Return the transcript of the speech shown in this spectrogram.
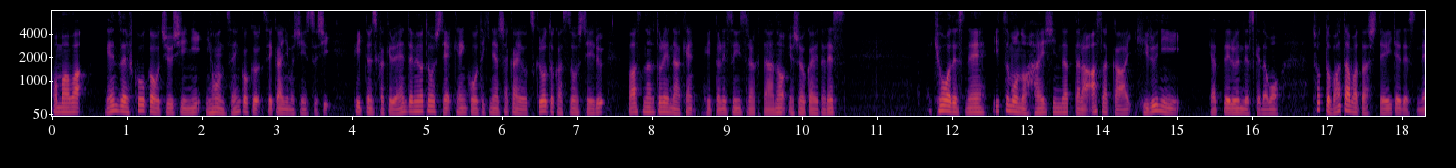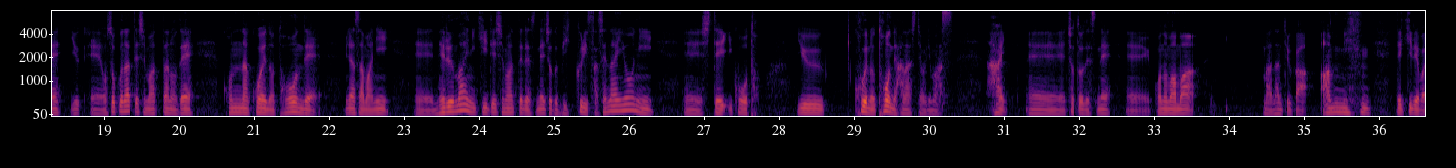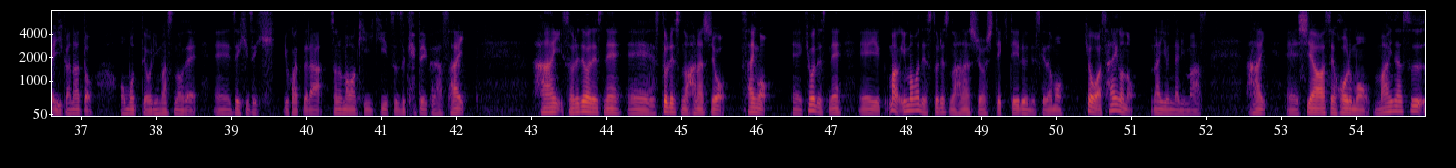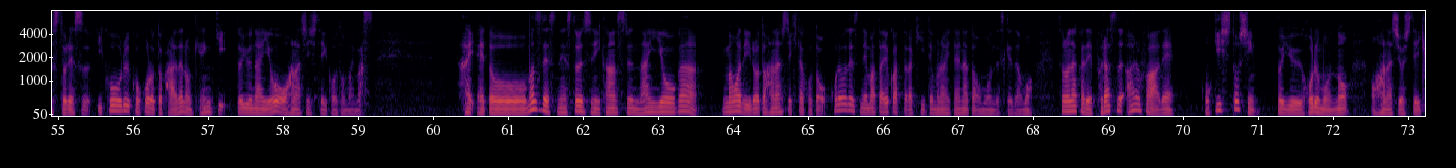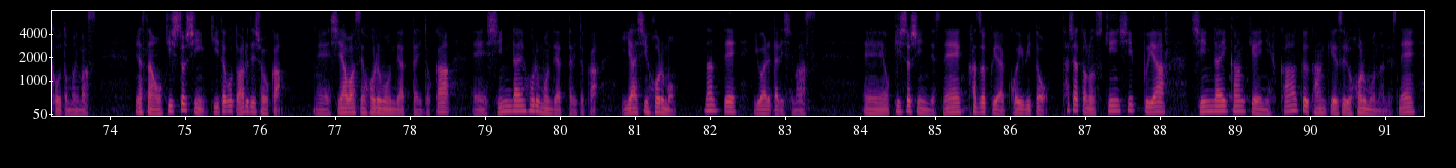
こんばんは。現在福岡を中心に日本全国、世界にも進出し、フィットネスかけるエンタメを通して健康的な社会を作ろうと活動しているパーソナルトレーナー兼フィットネスインストラクターの吉岡優太です。今日はですね、いつもの配信だったら朝か昼にやってるんですけども、ちょっとバタバタしていてですね、えー、遅くなってしまったので、こんな声のトーンで皆様に、えー、寝る前に聞いてしまってですね、ちょっとびっくりさせないように、えー、していこうという声のトーンで話しております。はい。えー、ちょっとですね、えこのまま、まあなんていうか、安眠できればいいかなと思っておりますので、えー、ぜひぜひ、よかったらそのまま聞き続けてください。はい、それではですね、えー、ストレスの話を最後、えー、今日ですね、えー、まあ、今までストレスの話をしてきているんですけども、今日は最後の内容になります。はい、えー、幸せホルモンマイナスストレスイコール心と体の元気という内容をお話ししていこうと思います。はい、えっ、と、まずですね、ストレスに関する内容が、今までいろいろと話してきたこと、これをですね、またよかったら聞いてもらいたいなと思うんですけども、その中でプラスアルファで、オキシトシンというホルモンのお話をしていこうと思います。皆さん、オキシトシン聞いたことあるでしょうか、えー、幸せホルモンであったりとか、えー、信頼ホルモンであったりとか、癒しホルモンなんて言われたりします。えー、オキシトシンですね、家族や恋人、他者とのスキンシップや信頼関係に深く関係するホルモンなんですね。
